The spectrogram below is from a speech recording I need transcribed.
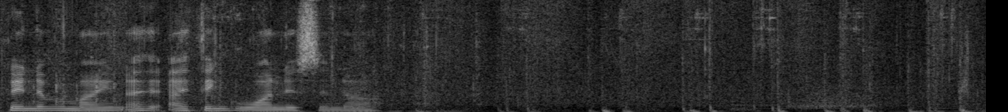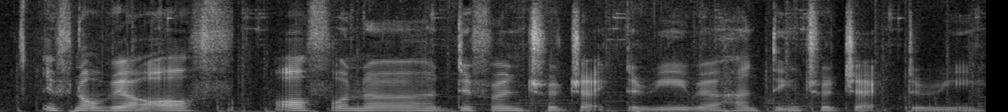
Okay, never mind. I, I think one is enough. If not, we are off off on a different trajectory. We are hunting trajectory.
